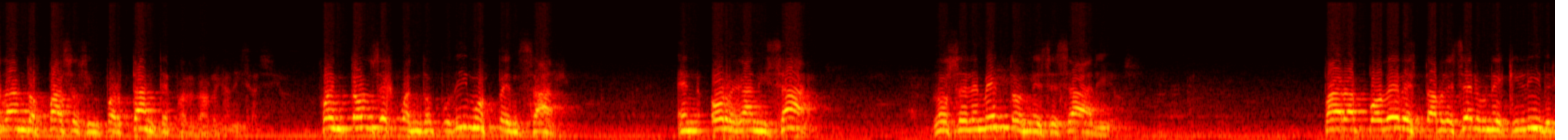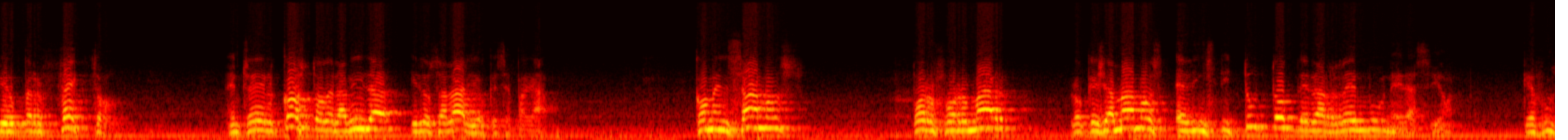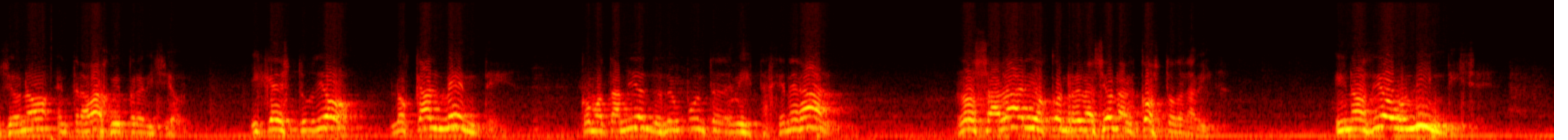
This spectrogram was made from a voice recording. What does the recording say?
Dando pasos importantes por la organización. Fue entonces cuando pudimos pensar en organizar los elementos necesarios para poder establecer un equilibrio perfecto entre el costo de la vida y los salarios que se pagaban. Comenzamos por formar lo que llamamos el Instituto de la Remuneración, que funcionó en trabajo y previsión y que estudió localmente, como también desde un punto de vista general, los salarios con relación al costo de la vida. Y nos dio un índice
